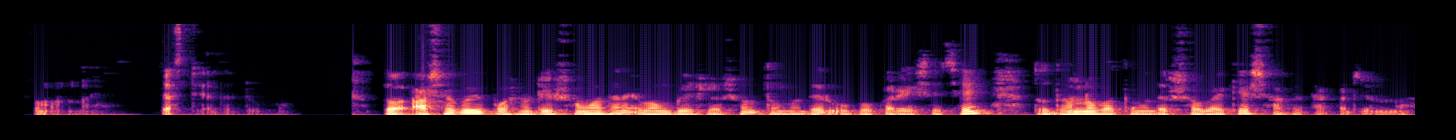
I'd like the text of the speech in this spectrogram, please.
সমান নয় জাস্ট এতটুকু। তো আশা করি প্রশ্নটির সমাধান এবং বিশ্লেষণ তোমাদের উপকারে এসেছে। তো ধন্যবাদ তোমাদের সবাইকে সাথে থাকার জন্য।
